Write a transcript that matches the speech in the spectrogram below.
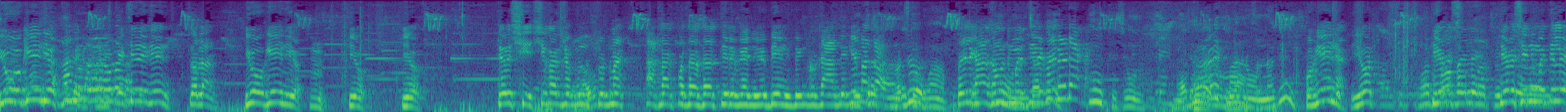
यो हो कि नि यो एकछिन एकछिन चलाङ यो हो कि नि यो हुँ, यो यो तेरो सि चोक सुटमा आठ लाख पचास हजार तिरेको नि यो ब्याङ्क ब्याङ्कको काँडे के मात्र कहिले खाएको सम्पत्ति मैले तिरेको होइन हो कि होइन यो तेरो तेरो श्रीमतीले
